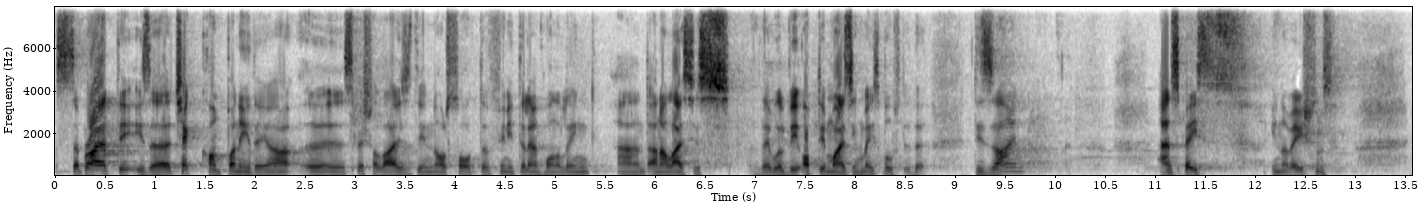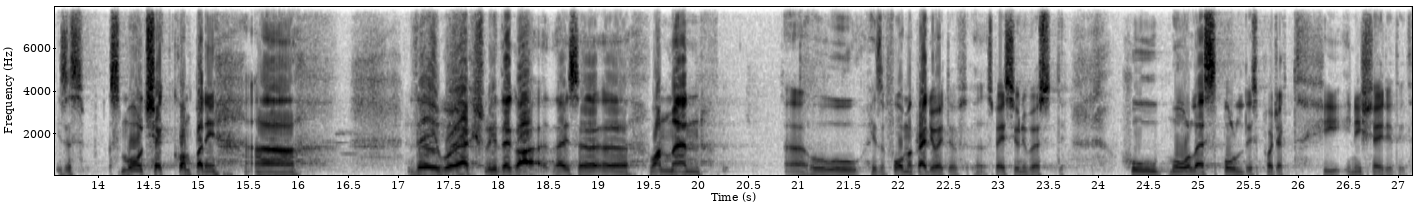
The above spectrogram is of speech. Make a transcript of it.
Sobriety is a Czech company. They are uh, specialized in all sorts of finite element modeling and analysis. They will be optimizing of the design and space innovations is a small Czech company. Uh, they were actually the guy, there's a, one man uh, who is a former graduate of uh, Space University who more or less pulled this project. He initiated it.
